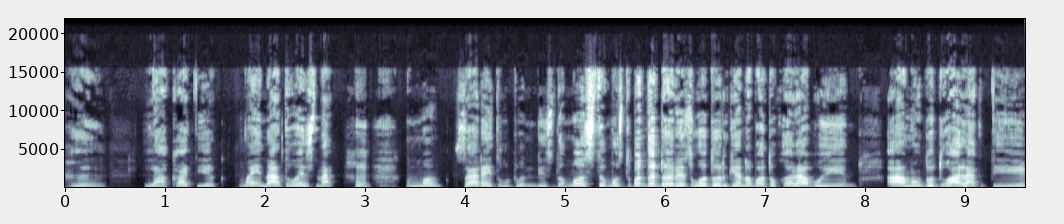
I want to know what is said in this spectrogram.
लाखात एक. महिनात होईस ना? मग साऱ्यात उठून दिसतं. मस्त मस्त. पण तर ड्रेस वदर घेणं बा तो खराब होईन. हा मग तो धुवा लागते.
